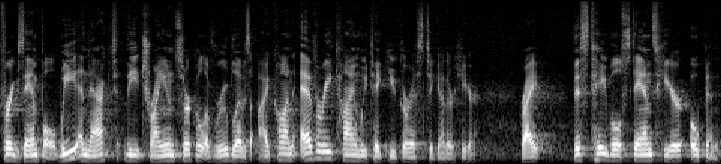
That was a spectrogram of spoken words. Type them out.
For example, we enact the triune circle of Rublev's icon every time we take Eucharist together here, right? This table stands here open,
